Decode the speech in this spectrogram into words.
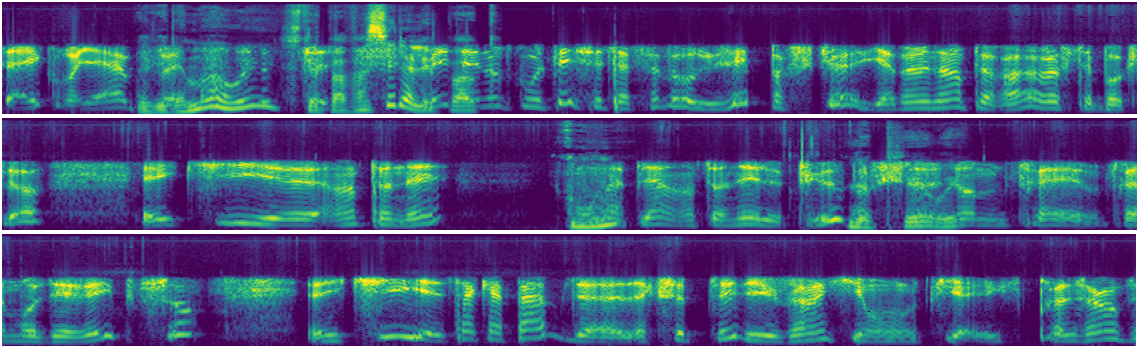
c'est incroyable. Évidemment, oui. C'était pas facile à Mais l'époque. d'un autre côté, c'était favorisé parce qu'il y avait un empereur à cette époque-là et qui, euh, Antonin, qu'on Mhm. appelait Antonin le Pieux, Le parce que c'est un oui. homme très, très modéré, puis tout ça, et qui était capable de- d'accepter des gens qui, ont, qui, qui présentent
